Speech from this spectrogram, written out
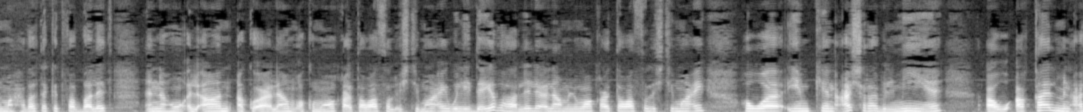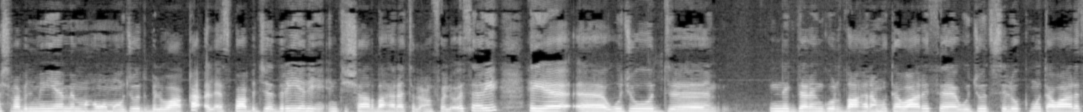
مثل ما حضرتك تفضلت إنه الآن أكو إعلام وأكو مواقع تواصل اجتماعي واللي دا يظهر للإعلام من مواقع التواصل الاجتماعي هو يمكن 10% أو أقل من 10% مما هو موجود بالواقع. الأسباب الجذرية لانتشار ظاهرة العنف الأسري هي آه، وجود آه، نقدر نقول ظاهرة متوارثة وجود سلوك متوارث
